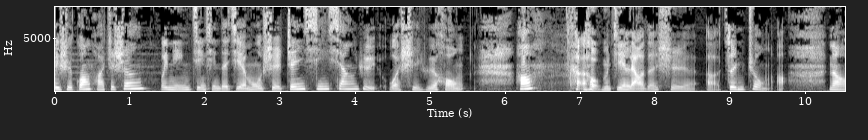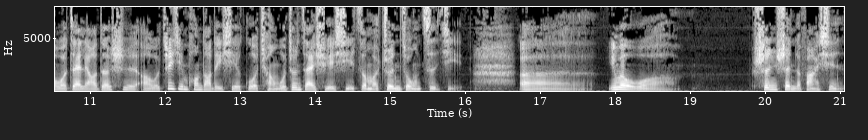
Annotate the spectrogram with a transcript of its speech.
这里是光华之声为您进行的节目是真心相遇，我是于红。好，我们今天聊的是呃尊重啊。那我在聊的是呃我最近碰到的一些过程，我正在学习怎么尊重自己。呃，因为我深深的发现，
